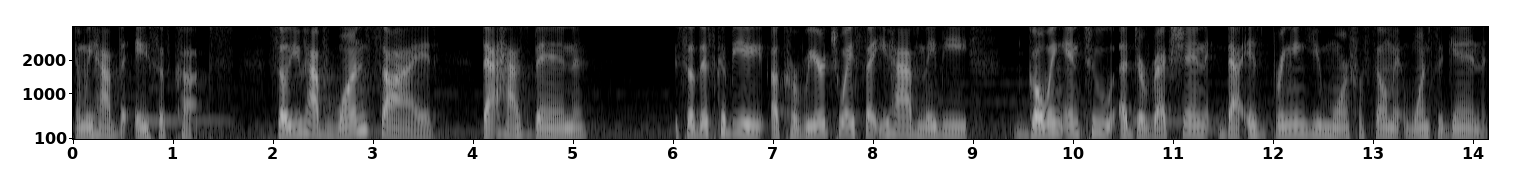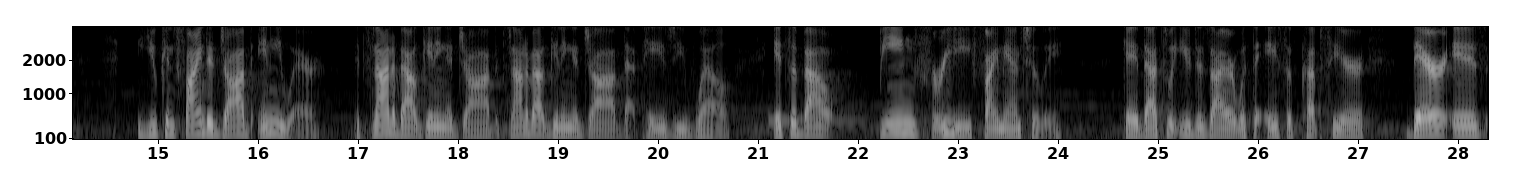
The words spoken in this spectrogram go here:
and we have the Ace of Cups. So you have one side that has been, so this could be a career choice that you have, maybe going into a direction that is bringing you more fulfillment once again. You can find a job anywhere. It's not about getting a job. It's not about getting a job that pays you well. It's about being free financially. Okay, that's what you desire with the Ace of Cups here. There is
